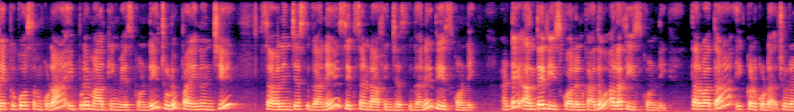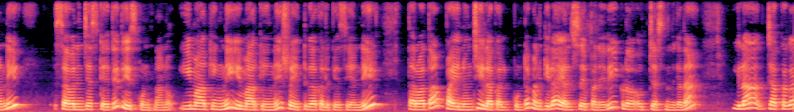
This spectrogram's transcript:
నెక్ కోసం కూడా ఇప్పుడే మార్కింగ్ వేసుకోండి. చూడు పైనుంచి సెవెన్ ఇంచెస్ కానీ సిక్స్ అండ్ హాఫ్ ఇంచెస్ కానీ తీసుకోండి. అంటే అంతే తీసుకోవాలని కాదు అలా తీసుకోండి. తర్వాత ఇక్కడ కూడా చూడండి సెవెన్ ఇంచెస్కి అయితే తీసుకుంటున్నాను. ఈ మార్కింగ్ని ఈ మార్కింగ్ని స్ట్రైట్గా కలిపేసేయండి. తర్వాత పైనుంచి ఇలా కలుపుకుంటే మనకి ఇలా ఎల్ షేప్ అనేది ఇక్కడ వచ్చేస్తుంది కదా. ఇలా చక్కగా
